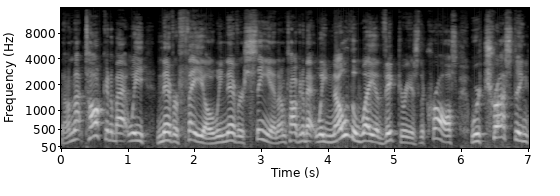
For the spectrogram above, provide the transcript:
Now, I'm not talking about we never fail, we never sin. I'm talking about we know the way of victory is the cross. We're trusting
